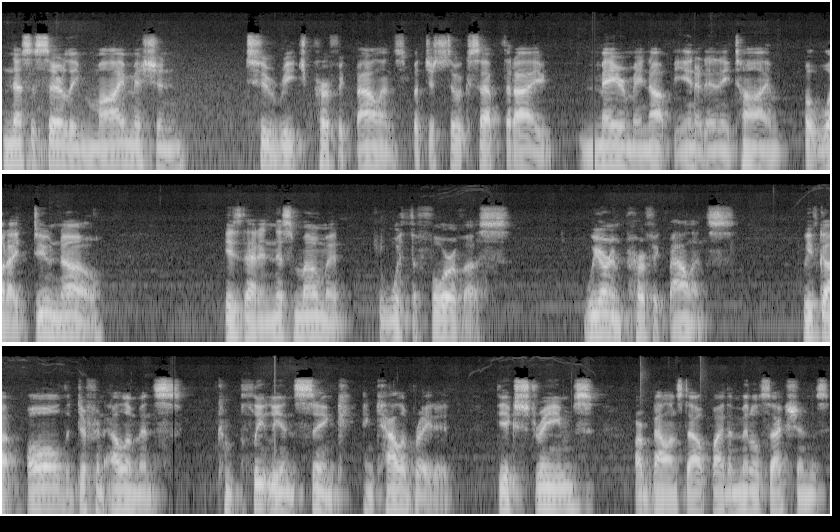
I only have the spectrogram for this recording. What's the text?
necessarily my mission to reach perfect balance, but just to accept that I may or may not be in it at any time. But what I do know is that in this moment, with the four of us, we are in perfect balance. We've got all the different elements completely in sync and calibrated. The extremes are balanced out by the middle sections,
